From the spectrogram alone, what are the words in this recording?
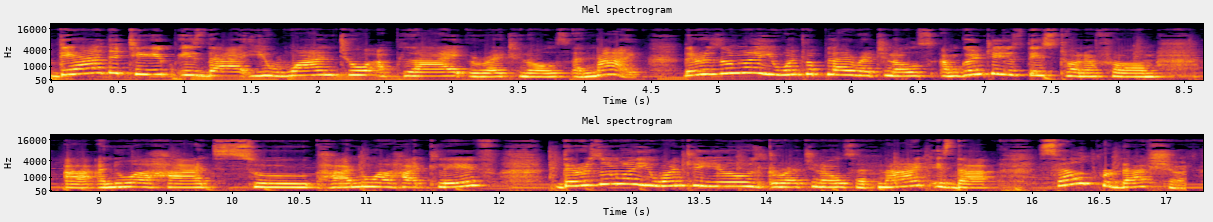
the other tip is that you want to apply retinols at night. The reason why you want to apply retinols, I'm going to use this toner from uh, Anua Heart Su Anua Heartleaf. The reason why you want to use retinols at night is that cell production,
